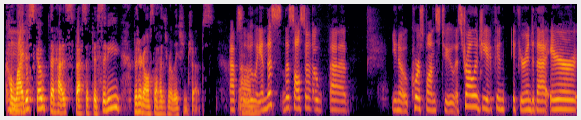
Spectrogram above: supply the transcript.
kaleidoscope that has specificity but it also has relationships Absolutely. Um, and this this also uh you know corresponds to astrology if in, if you're into that. Air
